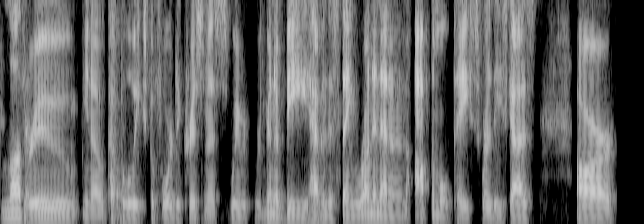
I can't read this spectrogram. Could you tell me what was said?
Love it. through you know a couple of weeks before to Christmas. We're, we're going to be having this thing running at an optimal pace where these guys are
